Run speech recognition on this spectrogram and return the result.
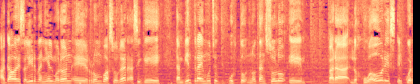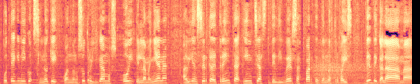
Acaba de salir Daniel Morón eh, rumbo a su hogar, así que también trae mucho disgusto, no tan solo eh, para los jugadores, el cuerpo técnico, sino que cuando nosotros llegamos hoy en la mañana, habían cerca de 30 hinchas de diversas partes de nuestro país, desde Calama,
